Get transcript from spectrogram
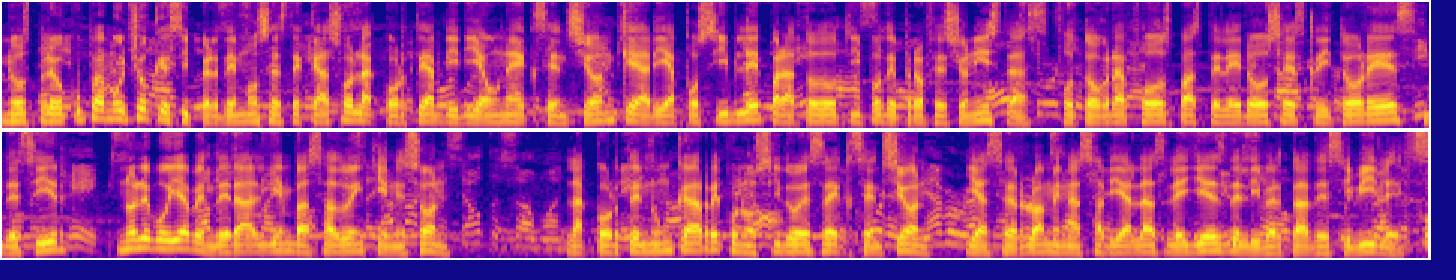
Nos preocupa mucho que si perdemos este caso, la Corte abriría una exención que haría posible para todo tipo de profesionistas, fotógrafos, pasteleros, escritores, decir, no le voy a vender a alguien basado en quiénes son. La Corte nunca ha reconocido esa exención y hacerlo amenazaría las leyes de libertades civiles.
